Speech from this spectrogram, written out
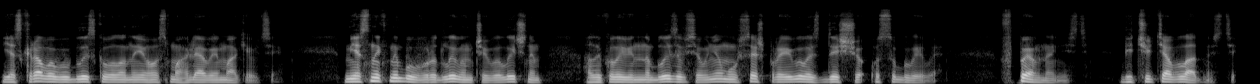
яскраво виблискувало на його смаглявій маківці. М'ясник не був вродливим чи величним, але коли він наблизився, у ньому все ж проявилось дещо особливе впевненість, відчуття владності.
